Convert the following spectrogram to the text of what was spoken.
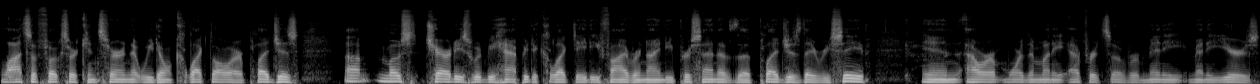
lots of folks are concerned that we don't collect all our pledges. Um, most charities would be happy to collect 85 or 90 percent of the pledges they receive. In our more than money efforts over many, many years,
